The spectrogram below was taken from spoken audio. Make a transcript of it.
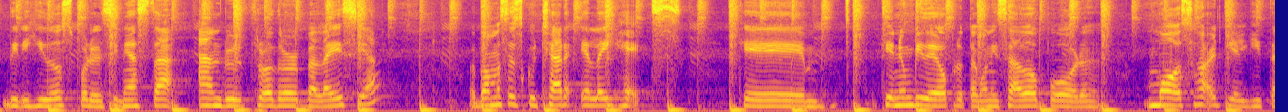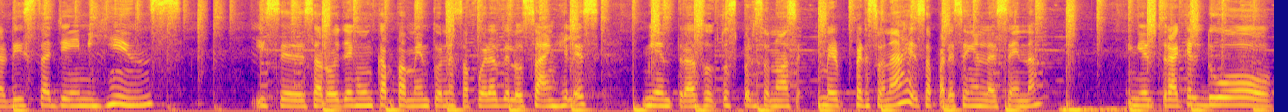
dirigidos por el cineasta Andrew Throther Valencia. Hoy vamos a escuchar LA Hex, que tiene un video protagonizado por Mozart y el guitarrista Jamie Hines y se desarrolla en un campamento en las afueras de Los Ángeles mientras otros personajes aparecen en la escena. En el track el dúo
